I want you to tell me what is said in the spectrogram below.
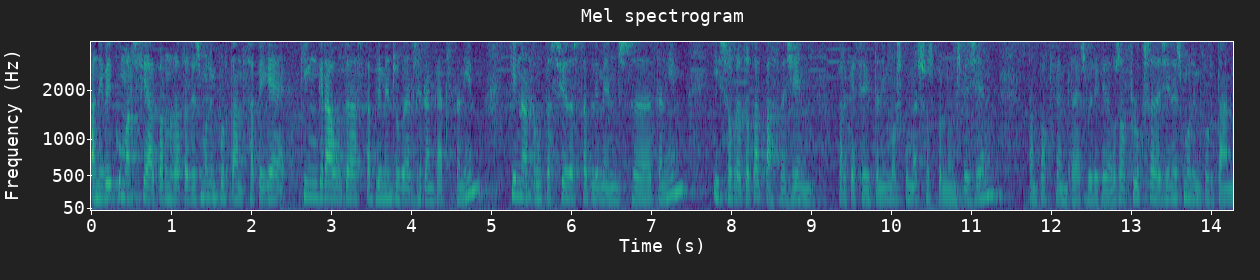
A nivell comercial per nosaltres és molt important saber quin grau d'establiments oberts i tancats tenim, quina rotació d'establiments eh, tenim i sobretot el pas de gent, perquè si tenim molts comerços però no ens ve gent, tampoc fem res. Vull dir que llavors el flux de gent és molt important.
